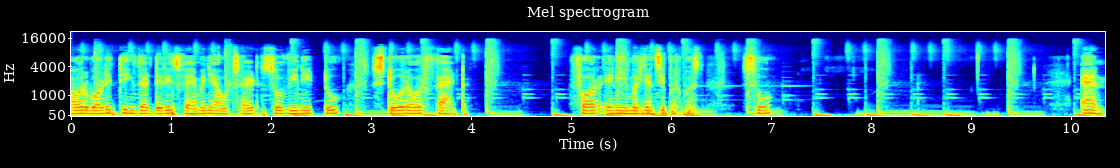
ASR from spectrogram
Our body thinks that there is famine outside so we need to store our fat for any emergency purpose. So and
